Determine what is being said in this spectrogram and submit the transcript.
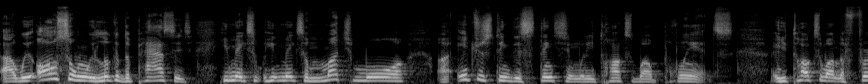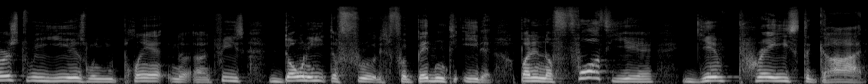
Uh, we also, when we look at the passage, he makes he makes a much more uh, interesting distinction when he talks about plants. He talks about in the first three years when you plant uh, trees, don't eat the fruit; it's forbidden to eat it. But in the fourth year, give praise to God.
